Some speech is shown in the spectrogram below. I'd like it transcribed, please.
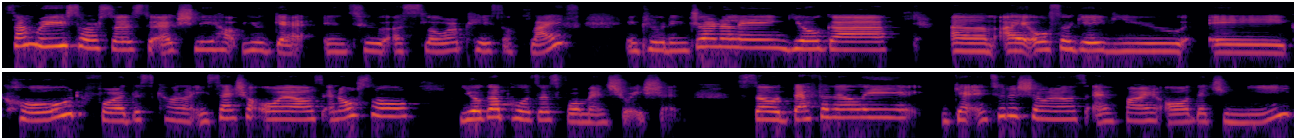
some resources to actually help you get into a slower pace of life, including journaling, yoga. Um, I also gave you a code for a discount on essential oils and also yoga poses for menstruation. So definitely get into the show notes and find all that you need.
